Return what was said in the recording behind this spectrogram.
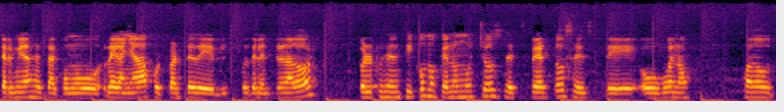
terminas hasta como regañada por parte del, pues, del entrenador, pero pues en sí como que no muchos expertos, este, o bueno, cuando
